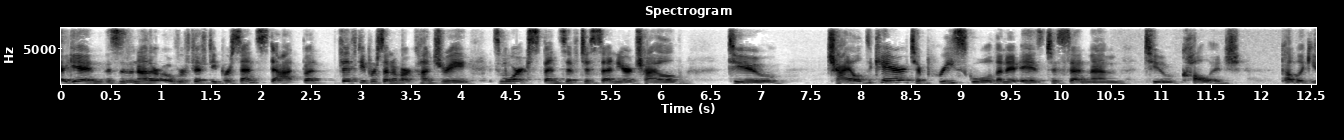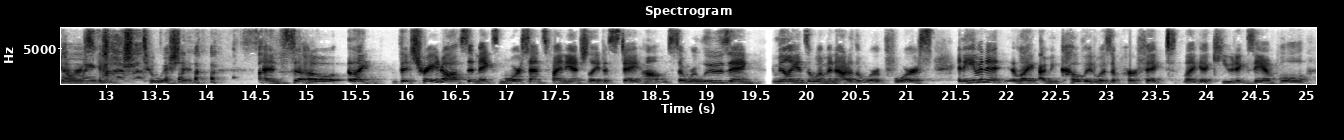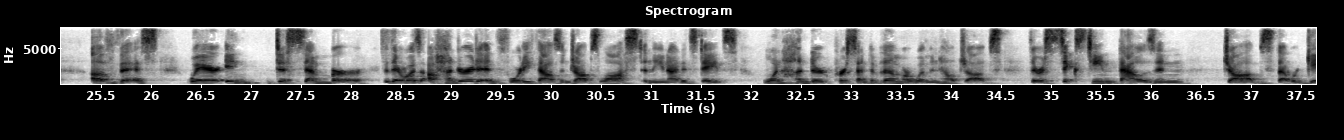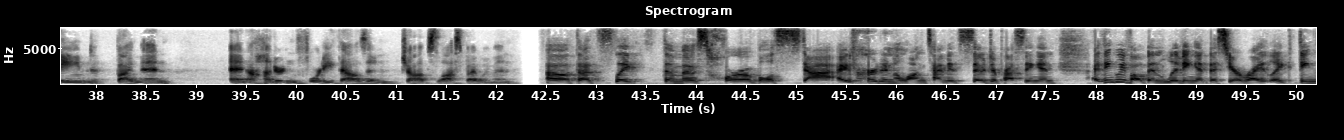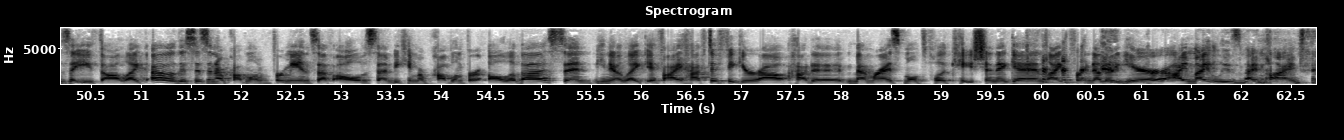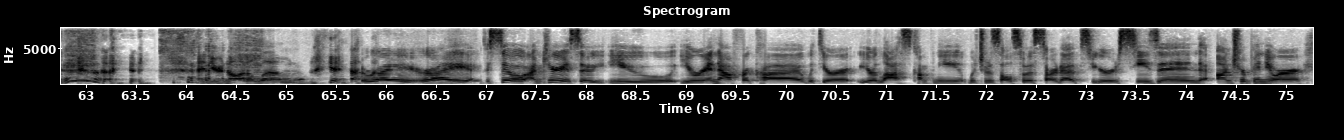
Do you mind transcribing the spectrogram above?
Again, this is another over 50% stat, but 50% of our country, it's more expensive to send your child to childcare to preschool than it is to send them to college, public oh university oh tuition. and so, like the trade offs, it makes more sense financially to stay home. So, we're losing millions of women out of the workforce. And even it, like, I mean, COVID was a perfect, like, acute example of this, where in December, there was 140,000 jobs lost in the United States. 100% of them were women held jobs. There were 16,000 jobs that were gained by men and 140,000 jobs lost by women. Oh, that's like the most horrible stat I've heard in a long time. It's so depressing. And I think we've all been living it this year, right? Like things that you thought like, oh, this isn't a problem for me and stuff, all of a sudden became a problem for all of us. And, you know, like if I have to figure out how to memorize multiplication again, like for another year, I might lose my mind. and you're not alone. yeah. Right, right. So I'm curious. So you you're in Africa with your your last company, which was also a startup, so you're a seasoned entrepreneur.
